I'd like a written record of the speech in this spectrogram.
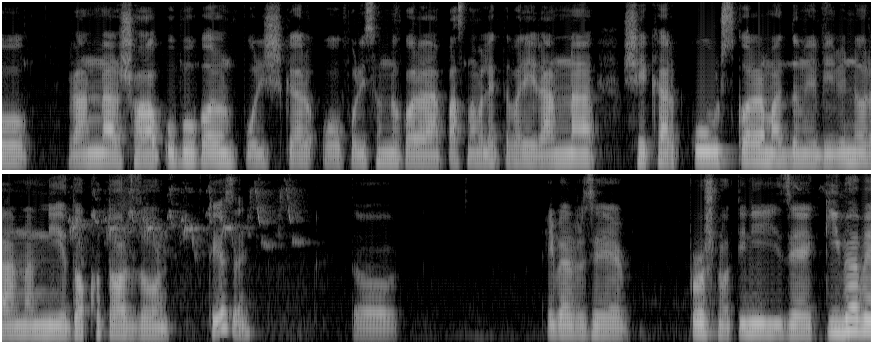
ও রান্নার সব উপকরণ পরিষ্কার ও পরিচ্ছন্ন করা, পাঁচ নম্বর লিখতে পারি রান্না শেখার কোর্স করার মাধ্যমে বিভিন্ন রান্না নিয়ে দক্ষতা অর্জন, ঠিক আছে? তো এবার যে প্রশ্ন, তিনি যে কীভাবে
